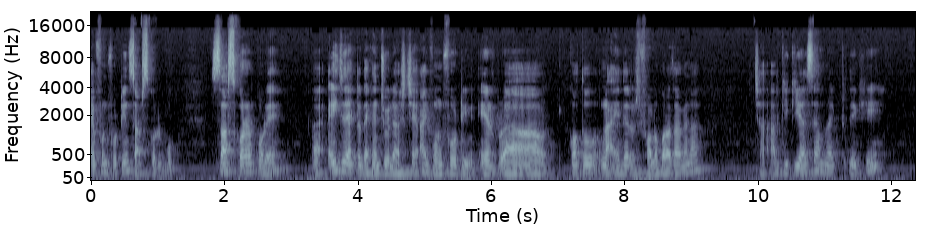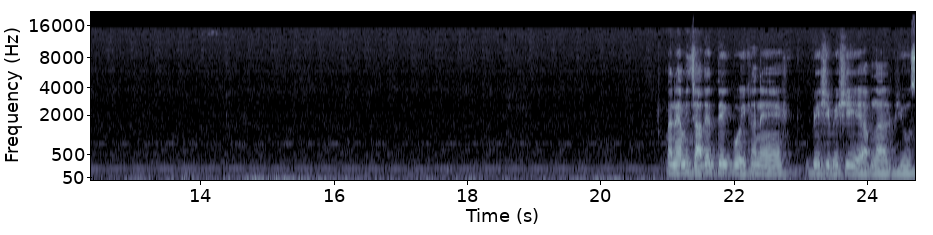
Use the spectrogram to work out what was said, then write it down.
আইফোন ফোরটিন সার্চ করব। সার্চ করার পরে এই যে একটা দেখেন চলে আসছে আইফোন ফোরটিন এর কত না এদের ফলো করা যাবে না। আচ্ছা আর কি কি আছে আমরা একটু দেখি। মানে আমি যাদের দেখব এখানে বেশি বেশি আপনার ভিউজ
